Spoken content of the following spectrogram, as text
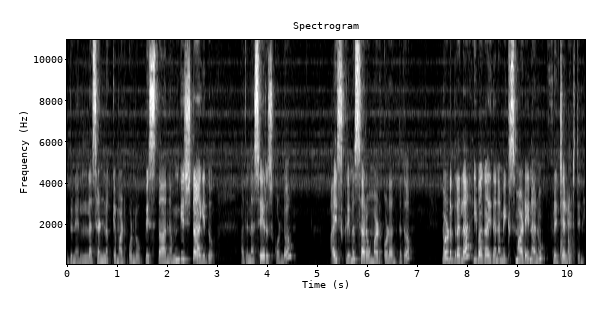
ಇದನ್ನೆಲ್ಲ ಸಣ್ಣಕ್ಕೆ ಮಾಡಿಕೊಂಡು ಪಿಸ್ತಾ ಇಷ್ಟ ಆಗಿದ್ದು ಅದನ್ನು ಸೇರಿಸ್ಕೊಂಡು ಐಸ್ ಕ್ರೀಮ್ ಸರ್ವ್ ಮಾಡ್ಕೊಳ್ಳೋಂಥದ್ದು. ನೋಡಿದ್ರಲ್ಲ? ಇವಾಗ ಇದನ್ನು ಮಿಕ್ಸ್ ಮಾಡಿ ನಾನು ಫ್ರಿಜ್ಜಲ್ಲಿ ಇಡ್ತೀನಿ.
